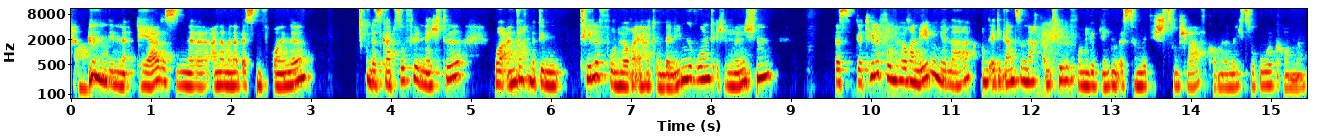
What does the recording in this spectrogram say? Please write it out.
den Per, das ist einer meiner besten Freunde, und es gab so viele Nächte, wo er einfach mit dem Telefonhörer, er hat in Berlin gewohnt, ich in München, dass der Telefonhörer neben mir lag und er die ganze Nacht am Telefon geblieben ist, damit ich zum Schlaf komme, damit ich zur Ruhe komme.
